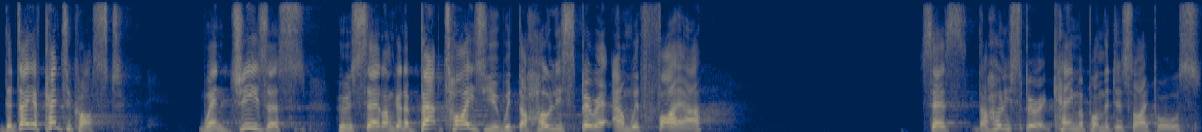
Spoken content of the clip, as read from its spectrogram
the day of Pentecost, when Jesus, who said, I'm going to baptize you with the Holy Spirit and with fire, says the Holy Spirit came upon the disciples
